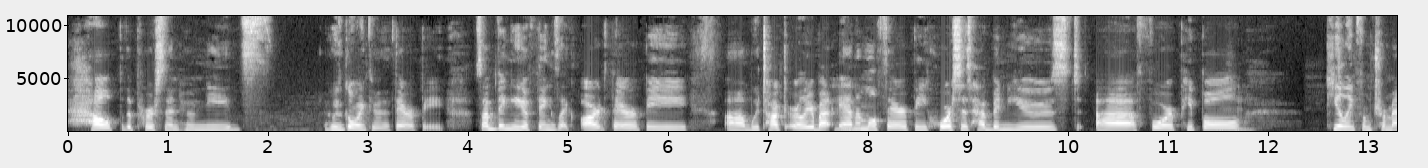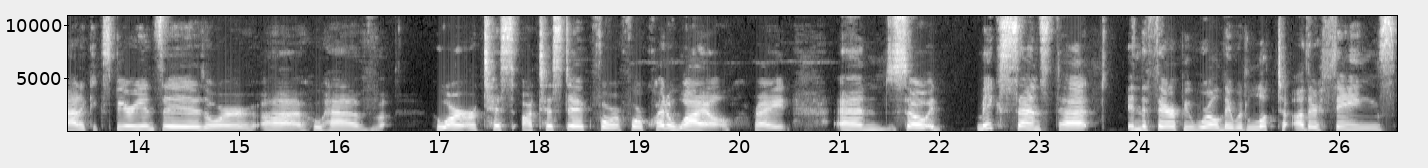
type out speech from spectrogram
help the person who needs who's going through the therapy. So I'm thinking of things like art therapy. Um, we talked earlier about mm. animal therapy. Horses have been used uh, for people mm-hmm. Healing from traumatic experiences or uh, who have who are autistic for for quite a while, right? And so it makes sense that in the therapy world they would look to other things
